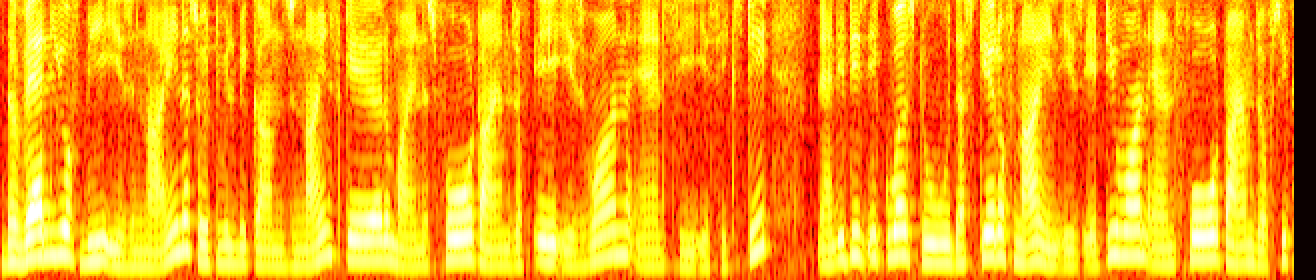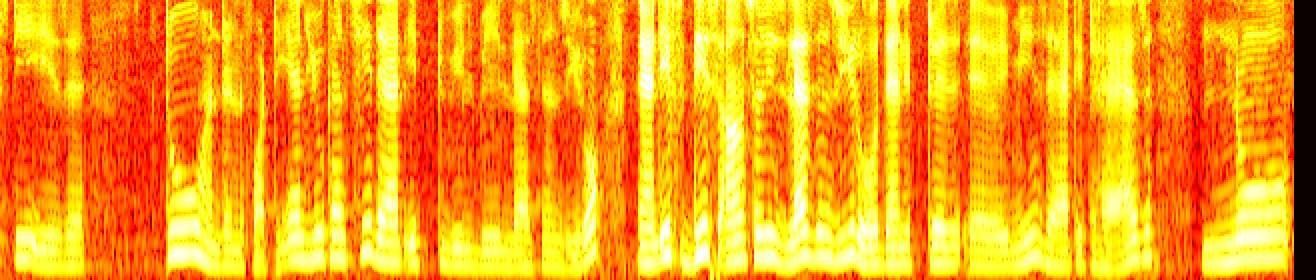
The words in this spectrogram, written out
the value of b is 9 so it will becomes 9 square minus 4 times of a is 1 and c is 60 and it is equals to the square of 9 is 81 and 4 times of 60 is 240 and you can see that it will be less than 0 and if this answer is less than 0 then it uh, means that it has no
